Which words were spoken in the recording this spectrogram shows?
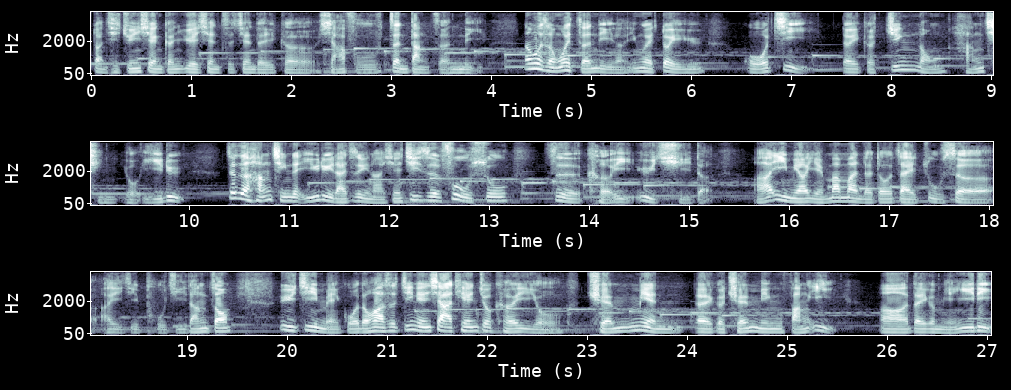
短期均线跟月线之间的一个狭幅震荡整理。那为什么会整理呢？因为对于国际的一个金融行情有疑虑，这个行情的疑虑来自于哪些？其实复苏是可以预期的啊，疫苗也慢慢的都在注射啊以及普及当中，预计美国的话是今年夏天就可以有全面的一个全民防疫啊的一个免疫力。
